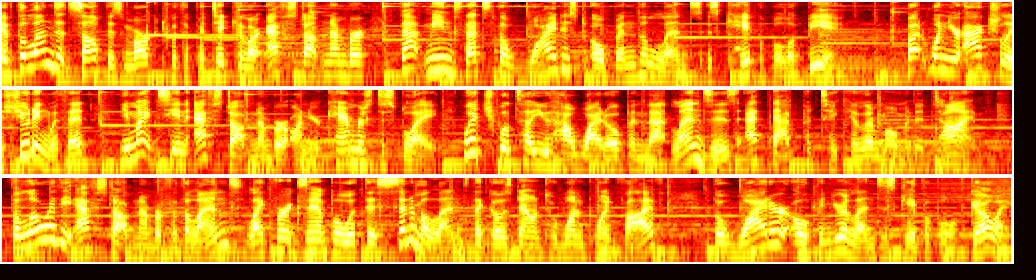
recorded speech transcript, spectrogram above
If the lens itself is marked with a particular f-stop number, that means that's the widest open the lens is capable of being. But when you're actually shooting with it, you might see an f-stop number on your camera's display, which will tell you how wide open that lens is at that particular moment in time. The lower the f-stop number for the lens, like for example with this cinema lens that goes down to 1.5, the wider open your lens is capable of going.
